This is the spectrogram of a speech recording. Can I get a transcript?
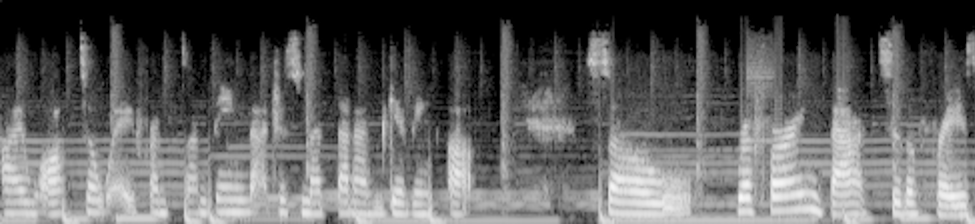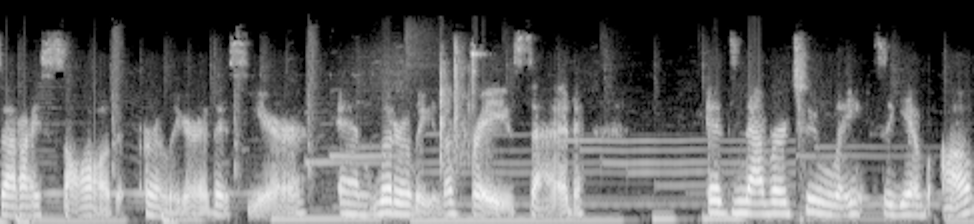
I walked away from something, that just meant that I'm giving up. So, referring back to the phrase that I saw earlier this year, and literally the phrase said, It's never too late to give up.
